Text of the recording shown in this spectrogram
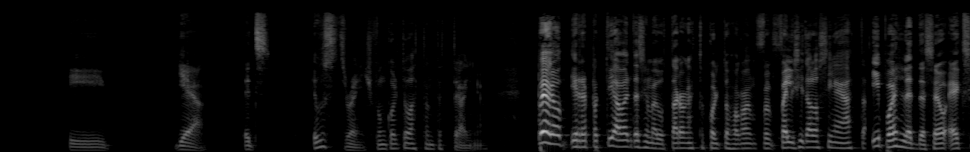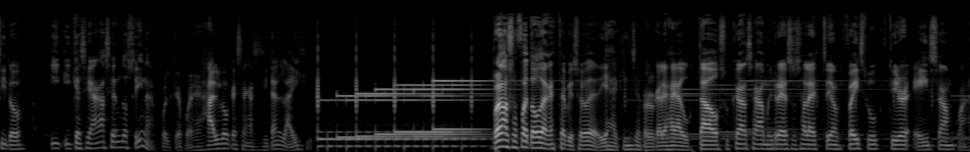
y yeah, it's it was strange, fue un corto bastante extraño. Pero, y respectivamente, si me gustaron estos cortos felicito a los cineastas y pues les deseo éxito y, que sigan haciendo cine, porque pues es algo que se necesita en la isla. Bueno, eso fue todo en este episodio de 10 a 15. Espero que les haya gustado. Suscríbanse a mis redes sociales. Estoy en Facebook, Twitter e Instagram con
